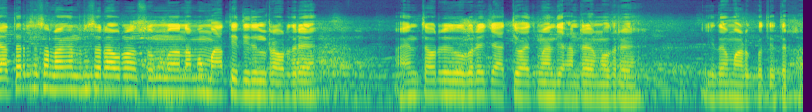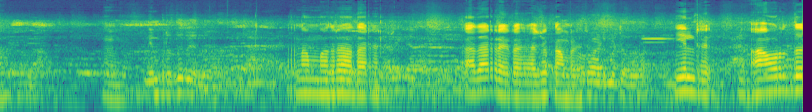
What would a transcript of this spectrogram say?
ಯಾವ ಸಲುವಾಗಿ ಅಂದ್ರೆ ಸರ್, ಅವರು ಸುಮ್ಮನೆ ನಮಗೆ ಮಾತು ಇದ್ದಿದ್ದಿಲ್ಲ ರೀ ಅವ್ರದ್ರಿ. ಅಂತ ಅವ್ರು ಜಾತಿ ಜಾತಿವಾದಿ ಮಂದಿ ಏನ್ರಿ ಅನ್ನೋದ್ರಿ. ಇದು ಮಾಡ್ಕೋತಿದ್ರು ರೀ ಹ್ಞೂ ನಿಮ್ಮ ಬ್ರದರ್ ಏನು? ನಮ್ಮ ಮದ್ರ ಅದಾರ ಅದಾರ ರೀ ರಾಜು ಕಾಂಬಳೆ ಅಡ್ಮಿಟ್ ಅದ ಇಲ್ಲ ರೀ ಅವ್ರದ್ದು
